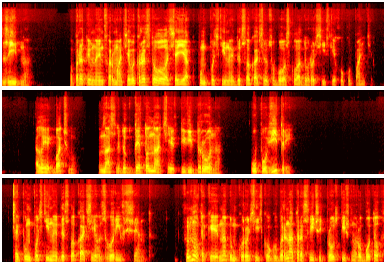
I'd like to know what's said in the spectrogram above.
згідно оперативної інформації, використовувалася як пункт постійної дислокації особового складу російських окупантів. Але як бачимо, внаслідок детонації впівдрона у повітрі, цей пункт постійної дислокації згорів вщент. Що знов таки, на думку російського губернатора, свідчить про успішну роботу е,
